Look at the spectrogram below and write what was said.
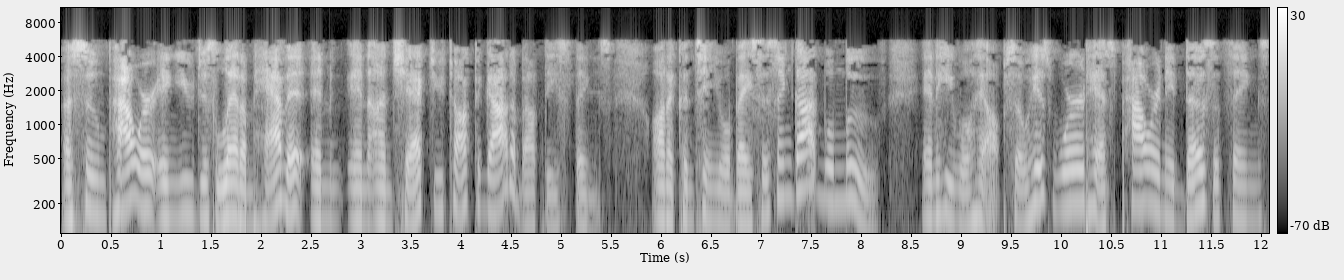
assume power and you just let them have it and, and unchecked. You talk to God about these things on a continual basis, and God will move and He will help. So His Word has power and it does the things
